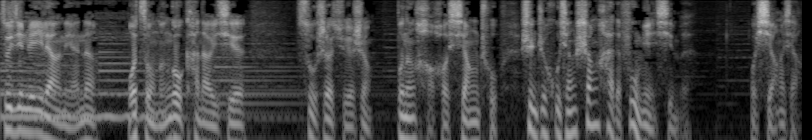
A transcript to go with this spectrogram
最近这一两年呢，我总能够看到一些宿舍学生不能好好相处，甚至互相伤害的负面新闻。我想想，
